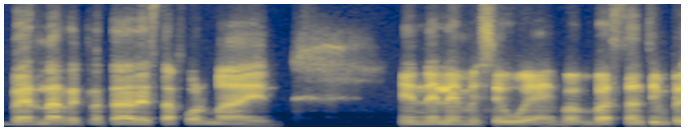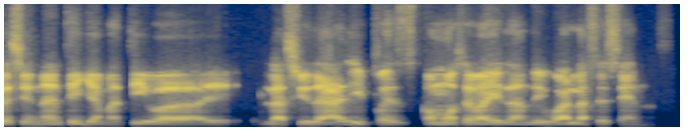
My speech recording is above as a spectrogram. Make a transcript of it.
verla retratada de esta forma en, en el MCU, ¿eh? Bastante impresionante y llamativa eh, la ciudad y pues cómo se va a ir dando igual las escenas.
